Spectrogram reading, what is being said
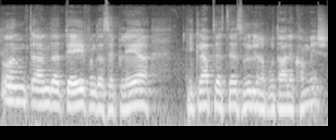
und dann der Dave und der Sepp Blair, ich glaube, dass das wirklich eine brutale Kombi ist.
